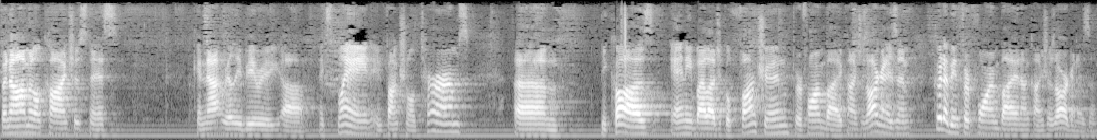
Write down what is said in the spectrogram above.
phenomenal consciousness cannot really be uh, explained in functional terms. Um, because any biological function performed by a conscious organism could have been performed by an unconscious organism.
